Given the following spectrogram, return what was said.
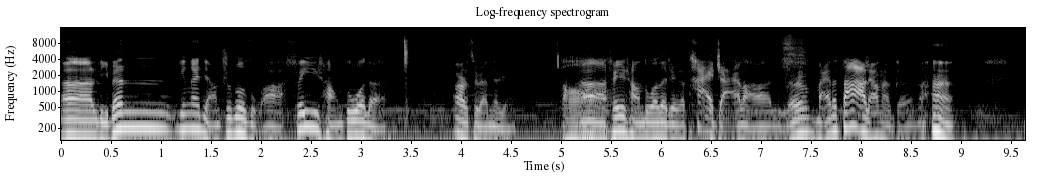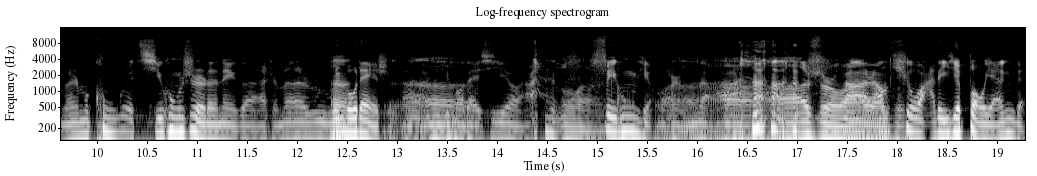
呃，里边应该讲制作组啊，非常多的二次元的人哼，啊，哦，非常多的这个太宅了啊，里边埋了大量的梗。什么什么空奇空式的那个什么 Rainbow Dash 啊，嗯啊，哇 飞空艇啊什么的啊啊，是吗？啊，然后 Q 娃的一些爆言梗，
